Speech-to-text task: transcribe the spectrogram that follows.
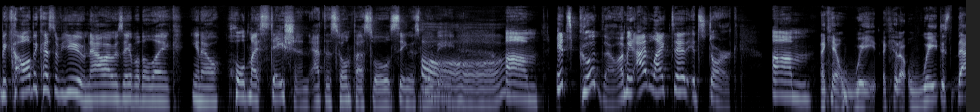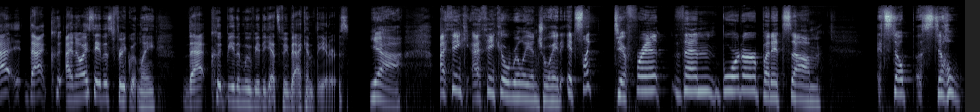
because all because of you, now I was able to like, you know, hold my station at this film festival seeing this movie. Um, it's good though. I mean, I liked it. It's dark. Um, I can't wait. I cannot wait. To, that that could. I know I say this frequently. That could be the movie that gets me back in theaters. Yeah. I think I think you'll really enjoy it. It's like different than Border, but it's um it's still still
